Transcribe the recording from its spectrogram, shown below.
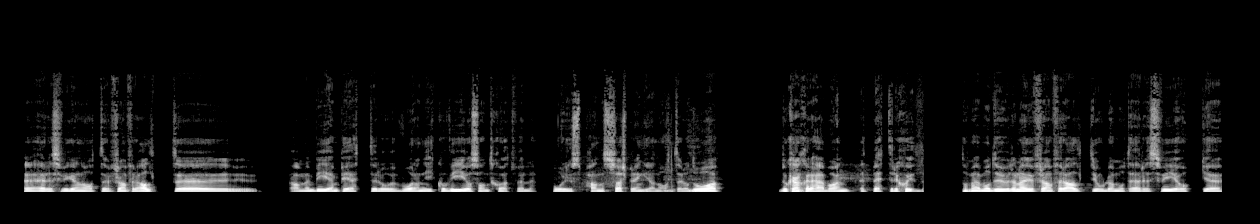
eh, RSV-granater, framförallt eh, ja, men BMP-1 och våran IKV och sånt sköt väl Boris pansarspränggranater och då, då kanske det här var en, ett bättre skydd. De här modulerna är ju framförallt gjorda mot RSV och eh,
